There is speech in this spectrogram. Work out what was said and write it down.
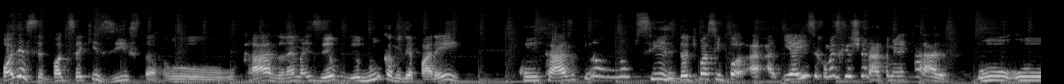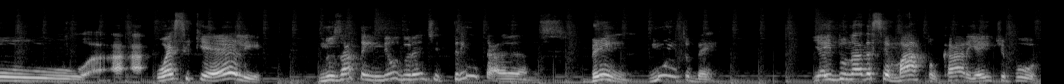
pode ser, pode ser que exista o, o caso, né? Mas eu, eu nunca me deparei com um caso que não, não precisa. Então, tipo assim, pô, a, a, e aí você começa a questionar também, né? Caralho, o, o, a, o SQL nos atendeu durante 30 anos. Bem, muito bem. E aí, do nada, você mata o cara, e aí, tipo,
